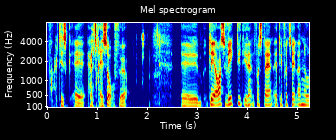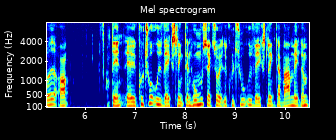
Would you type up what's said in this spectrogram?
faktisk øh, 50 år før. Øh, det er også vigtigt i den forstand, at det fortæller noget om den øh, kulturudveksling, den homoseksuelle kulturudveksling, der var mellem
